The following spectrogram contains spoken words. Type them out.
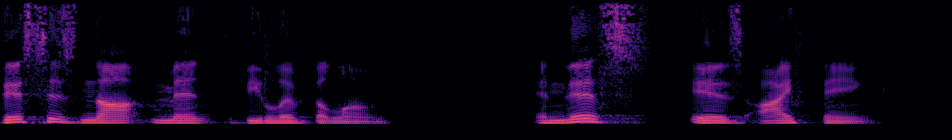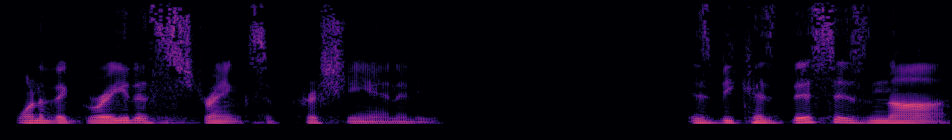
this is not meant to be lived alone. And this is, I think, one of the greatest strengths of Christianity, is because this is not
